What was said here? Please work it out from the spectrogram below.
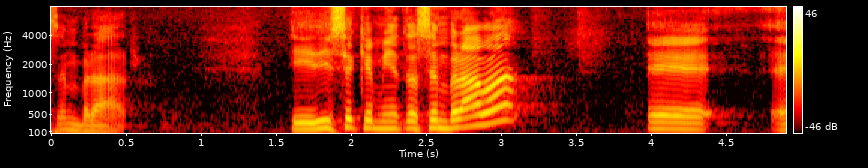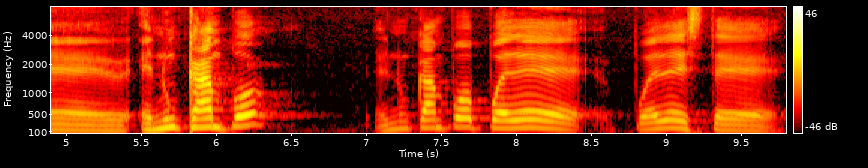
sembrar. Y dice que mientras sembraba en un campo, en un campo puede, puede este,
